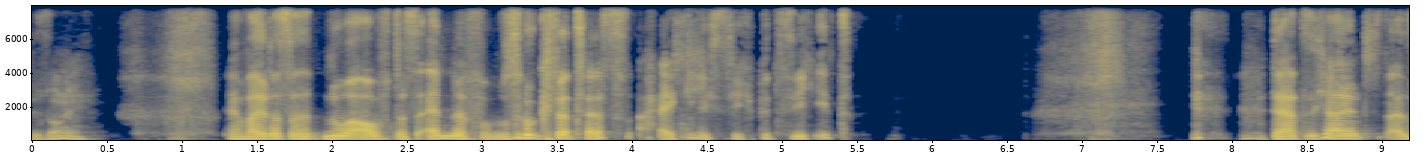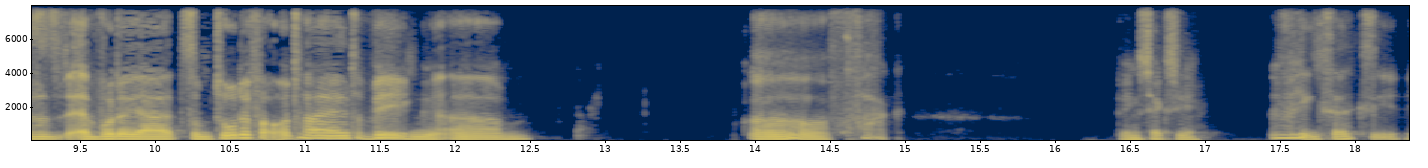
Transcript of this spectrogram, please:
Wieso nicht? Ja, weil das halt nur auf das Ende vom Sokrates eigentlich sich bezieht. Der hat sich halt, also er wurde ja zum Tode verurteilt wegen, ähm, oh, fuck, Wegen sexy. wegen sexy.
